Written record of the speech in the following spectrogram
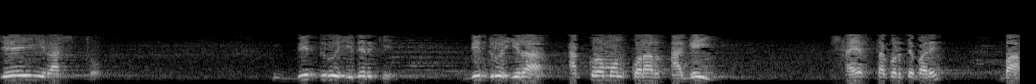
যেই রাষ্ট্র বিদ্রোহীদেরকে, বিদ্রোহীরা আক্রমণ করার আগেই সায়স্তা করতে পারে বা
